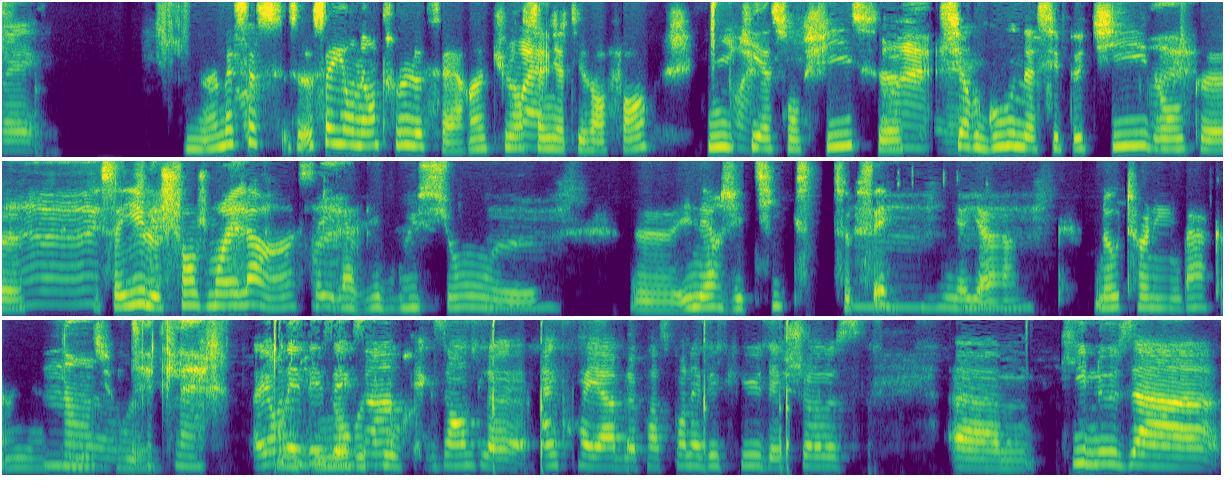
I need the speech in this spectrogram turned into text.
ouais mais ça, ça, y est, on est en train de le faire. Hein. Tu l'enseignes à tes enfants, Niki à son fils, euh, Sirgun à ses petits. Donc, euh, ça y est, le changement est là. Hein. Ça y est, la révolution euh, mmh. énergétique se fait. Mmh. Il y, a, mmh. no turning back. Hein. non, c'est clair. Et on est des exemples, exemples, incroyables parce qu'on a vécu des choses qui nous a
